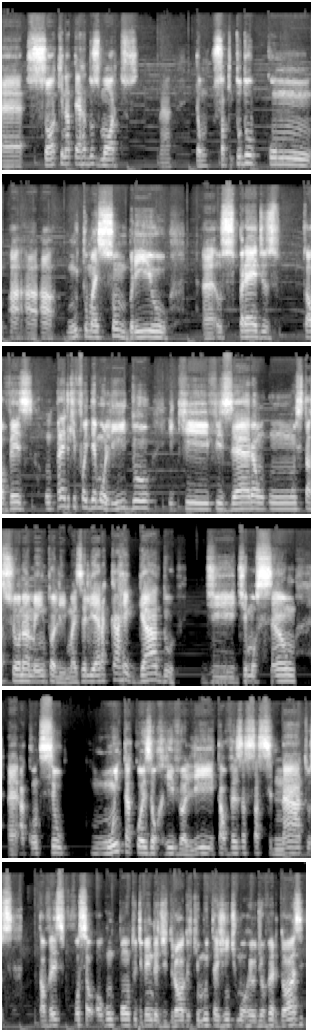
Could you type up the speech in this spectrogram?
é, só que na Terra dos Mortos, né? Então, só que tudo com a, a, a muito mais sombrio, uh, os prédios, talvez um prédio que foi demolido e que fizeram um estacionamento ali, mas ele era carregado de, de emoção, é, aconteceu muita coisa horrível ali, talvez assassinatos, talvez fosse algum ponto de venda de drogas que muita gente morreu de overdose.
